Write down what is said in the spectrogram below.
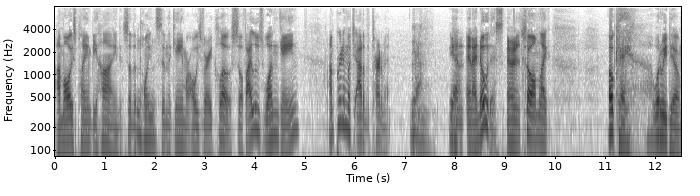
I'm always playing behind, so the mm-hmm. points in the game are always very close. So if I lose one game, I'm pretty much out of the tournament. Yeah. Yeah. And and I know this. And so I'm like, okay, what do we do?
